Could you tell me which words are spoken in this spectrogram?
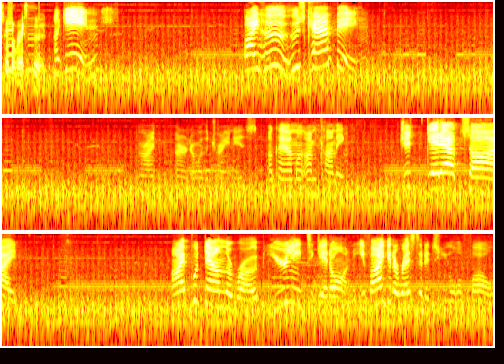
just got arrested. Again? By who? Who's camping? Alright, I don't know where the train is. Okay, I'm, I'm coming. Just get outside. I put down the rope. You need to get on. If I get arrested, it's your fault.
